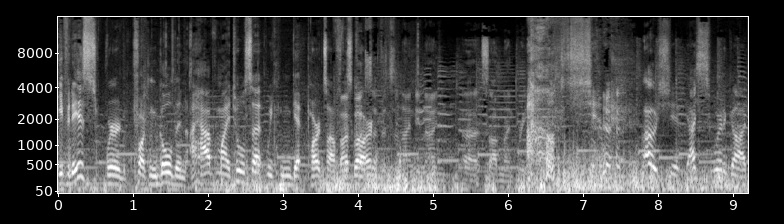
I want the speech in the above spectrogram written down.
if it is, we're fucking golden. I have my tool set. We can get parts off Five this bucks car. if it's a 99 uh, Saab 93. Oh shit! Oh shit! I swear to God,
